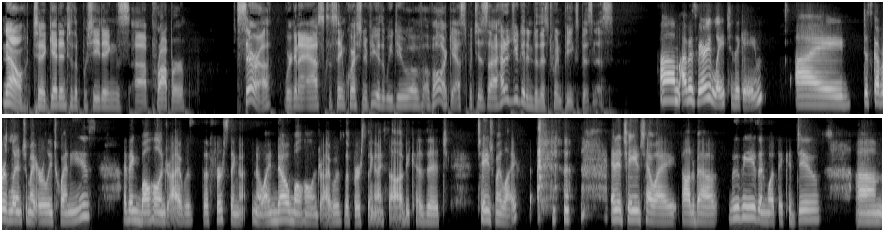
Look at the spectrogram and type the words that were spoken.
Now, to get into the proceedings uh, proper, Sara, we're going to ask the same question of you that we do of, of all our guests, which is uh, how did you get into this Twin Peaks business? Um, I was very late to the game. I discovered Lynch in my early 20s. I think Mulholland Drive was the first thing. I, no, I know Mulholland Drive was the first thing I saw because it changed my life. and it changed how I thought about movies and what they could do. Um,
